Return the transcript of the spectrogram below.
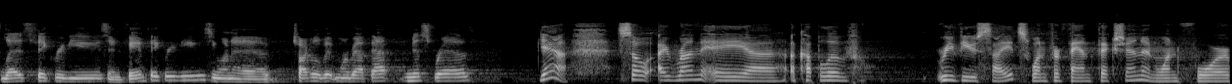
lesfic reviews and fanfic reviews. You want to talk a little bit more about that, Miss Rev? Yeah. So I run a uh, a couple of review sites, one for fan fiction and one for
